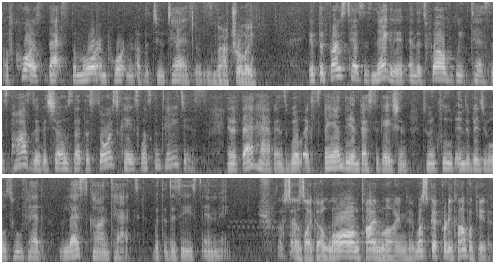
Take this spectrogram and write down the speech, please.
Of course, that's the more important of the two tests. Naturally. If the first test is negative and the 12-week test is positive, it shows that the source case was contagious. And if that happens, we'll expand the investigation to include individuals who've had less contact with the diseased inmate. That sounds like a long timeline. It must get pretty complicated.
